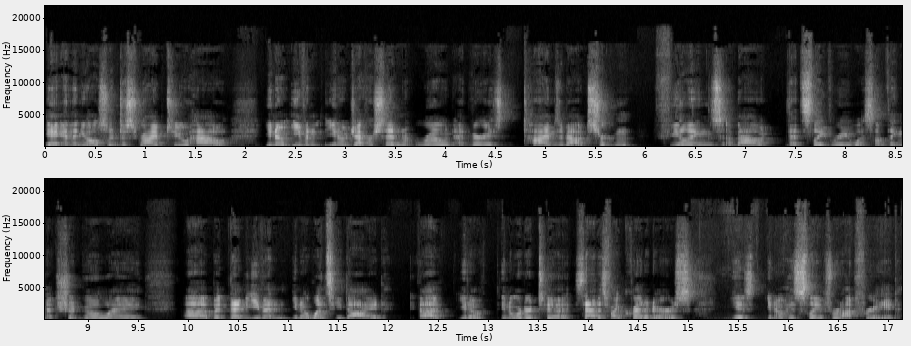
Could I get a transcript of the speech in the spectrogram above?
and then you also describe too how you know even you know Jefferson wrote at various times about certain feelings about that slavery was something that should go away, uh, but then even you know once he died, uh, you know in order to satisfy creditors, his you know his slaves were not freed.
